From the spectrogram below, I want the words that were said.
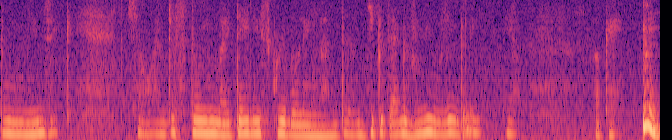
doing music. So I'm just doing my daily scribbling and uh. Yeah. Okay.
